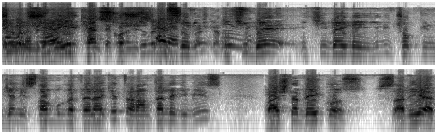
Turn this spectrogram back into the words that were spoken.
ekonomisi değil, kent ekonomisi. Şunu Evet. söyleyeyim. Başkanım. 2B, 2B ile ilgili çok güncel İstanbul'da felaket var. Antalya gibiyiz. Başta Beykoz, Sarıyer,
